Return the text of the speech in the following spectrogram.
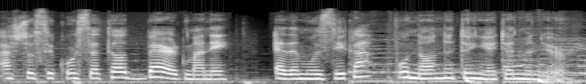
ashtu sikurse thotë Bergmani, edhe muzika punon në të njëjtën mënyrë.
